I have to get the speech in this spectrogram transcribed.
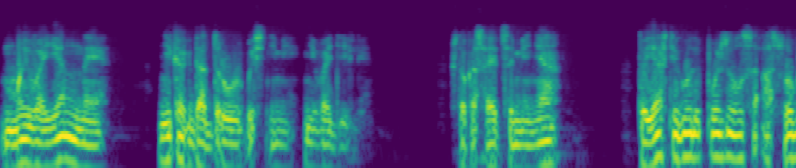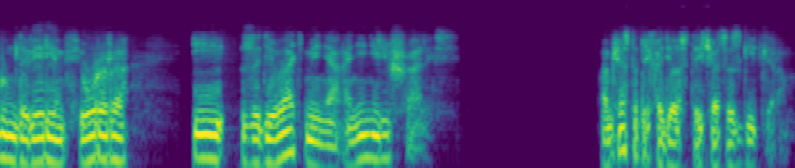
Мы, военные, никогда дружбы с ними не водили. Что касается меня, то я в те годы пользовался особым доверием фюрера, и задевать меня они не решались. Вам часто приходилось встречаться с Гитлером?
